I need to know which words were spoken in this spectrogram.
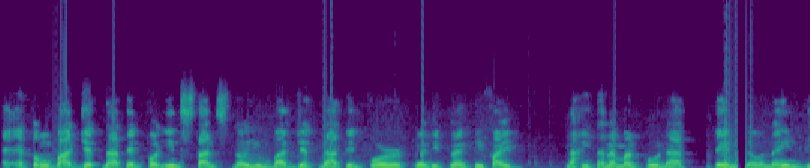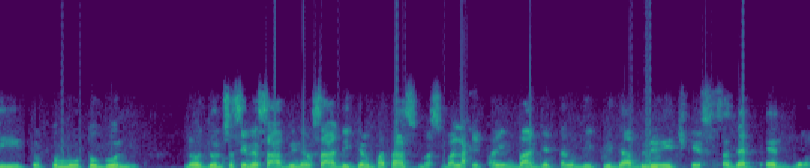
eh, etong budget natin for instance no yung budget natin for 2025 nakita naman po natin no na hindi ito tumutugon no doon sa sinasabi ng sadig ng batas mas malaki pa yung budget ng DPWH kaysa sa DepEd no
